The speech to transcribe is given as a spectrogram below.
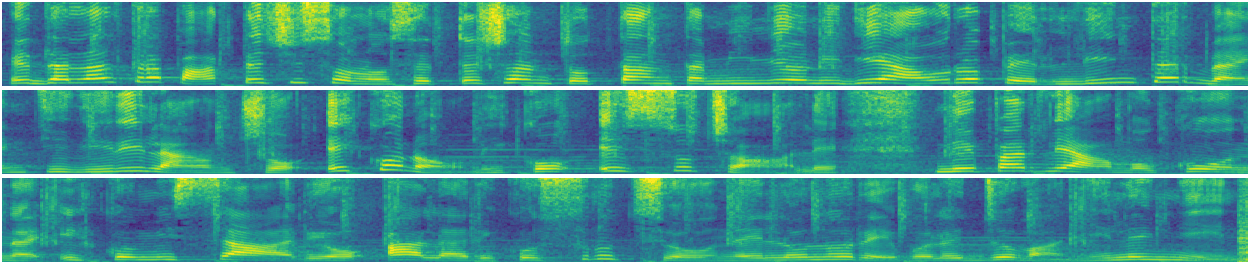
e dall'altra parte ci sono 780 milioni di euro per per gli interventi di rilancio economico e sociale. Ne parliamo con il commissario alla ricostruzione, l'onorevole Giovanni Legnini.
